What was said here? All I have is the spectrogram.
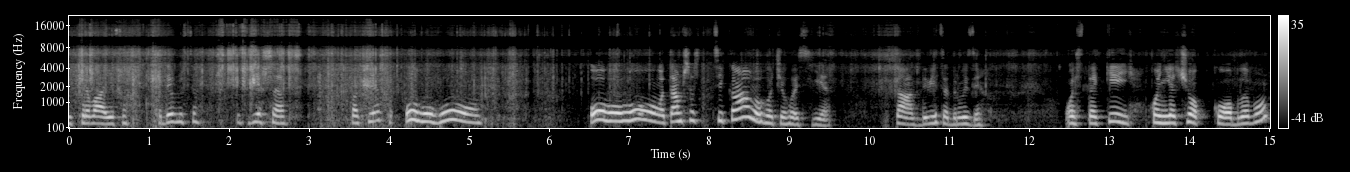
відкривається, подивлюся. Тут є ще пакет. Ого-го! Ого-го! Там ще цікавого чогось є. Так, дивіться, друзі. Ось такий коньячок коблево.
